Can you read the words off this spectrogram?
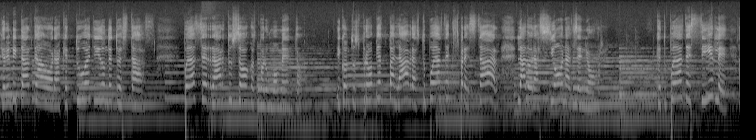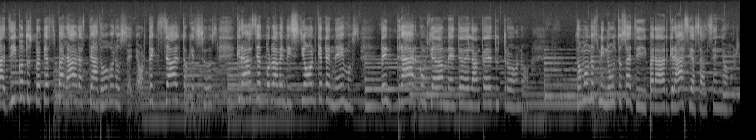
Quiero invitarte ahora que tú allí donde tú estás puedas cerrar tus ojos por un momento y con tus propias palabras tú puedas expresar la adoración al Señor. Que tú puedas decirle allí con tus propias palabras, te adoro Señor, te exalto Jesús. Gracias por la bendición que tenemos de entrar confiadamente delante de tu trono. Toma unos minutos allí para dar gracias al Señor.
